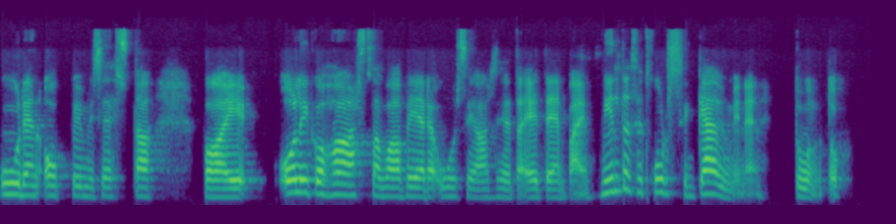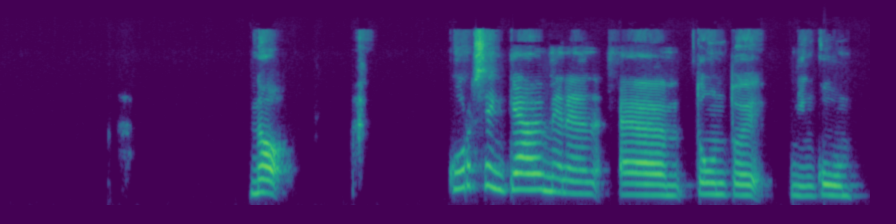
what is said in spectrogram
uuden oppimisesta vai oliko haastavaa viedä uusia asioita eteenpäin? Miltä se kurssin käyminen tuntui? No, kurssin käyminen äh, tuntui niin kuin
